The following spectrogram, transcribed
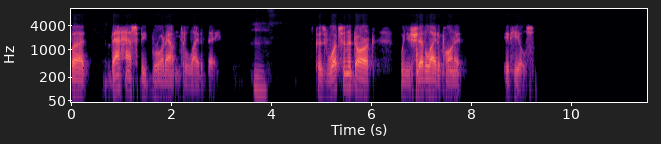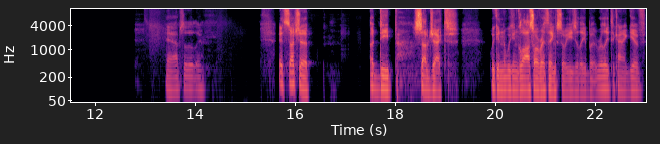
but that has to be brought out into the light of day. Because mm. what's in the dark, when you shed light upon it, it heals. Yeah, absolutely. It's such a a deep subject. We can we can gloss over things so easily, but really to kind of give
